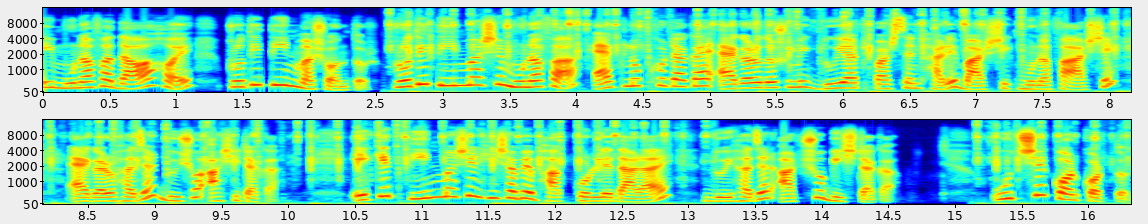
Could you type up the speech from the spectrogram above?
এই মুনাফা দেওয়া হয় প্রতি তিন মাস অন্তর। প্রতি তিন মাসে মুনাফা এক লক্ষ টাকায় এগারো দশমিক দুই আট পার্সেন্ট হারে বার্ষিক মুনাফা আসে এগারো হাজার দুইশো আশি টাকা। একে তিন মাসের হিসাবে ভাগ করলে দাঁড়ায় দুই হাজার আটশো বিশ টাকা। উৎসে করকর্তন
